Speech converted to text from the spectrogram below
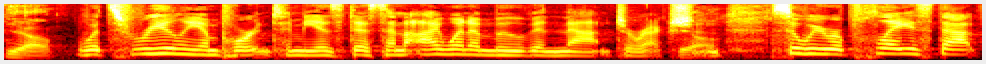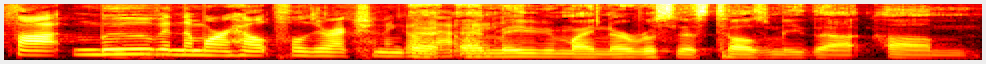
Yeah. What's really important to me is this, and I want to move in that direction. So we replace that thought, move in the more helpful direction, and go And, that way. and maybe my nervousness tells me that um,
